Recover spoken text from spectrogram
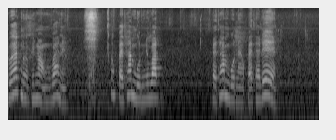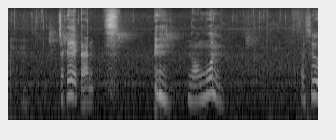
เบิดมือพี่น้องหมู่บ้านเนี่ยต้องไปทำบุญที่วัด ไปทำบุญนะไปทะเลทะเลกันน้องมุ่นไปซื้อ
